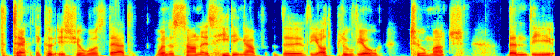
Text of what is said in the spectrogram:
the technical issue was that when the sun is heating up the the OTT Pluvio too much, then the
